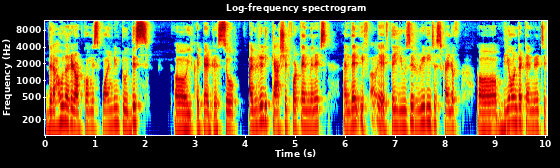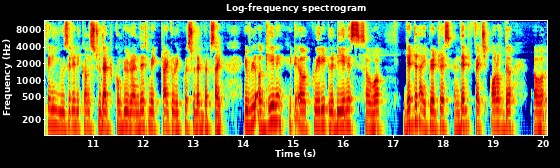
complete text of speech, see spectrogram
the rahulahire.com is pointing to this uh, IP address. So I will really cache it for 10 minutes. And then if, uh, if the user really just kind of uh, beyond the 10 minutes if any user really comes to that computer and they make try to request to that website it will again hit a query to the DNS server get that IP address and then fetch all of the uh,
